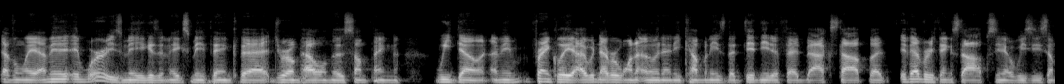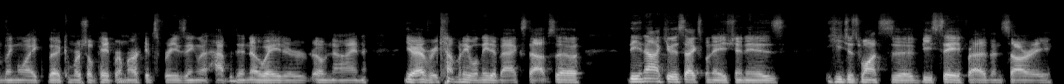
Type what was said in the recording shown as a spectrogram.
Definitely. I mean, it worries me because it makes me think that Jerome Powell knows something we don't. I mean, frankly, I would never want to own any companies that did need a Fed backstop. But if everything stops, you know, we see something like the commercial paper markets freezing that happened in 08 or 09, you know, every company will need a backstop. So the innocuous explanation is he just wants to be safe rather than sorry.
